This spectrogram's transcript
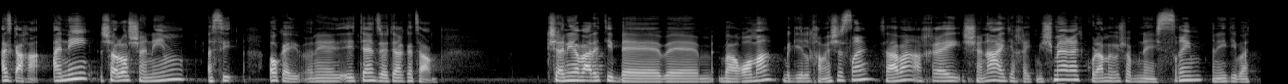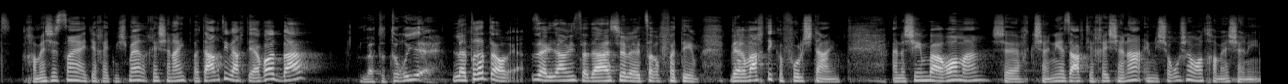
אז ככה, אני שלוש שנים, עשי... אוקיי, אני אתן את זה יותר קצר. כשאני עבדתי ב- ב- בארומה, בגיל 15, סבבה? אחרי שנה הייתי אחראית משמרת, כולם היו שם בני 20, אני הייתי בת 15, הייתי אחראית משמרת, אחרי שנה התפטרתי והלכתי לעבוד ב... לטטוריה. לטרטוריה, זו הייתה מסעדה של צרפתים, והרווחתי כפול שתיים. אנשים בארומה, שכשאני עזבתי אחרי שנה, הם נשארו שם עוד חמש שנים,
